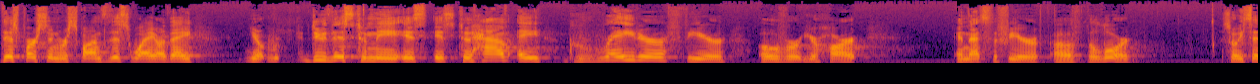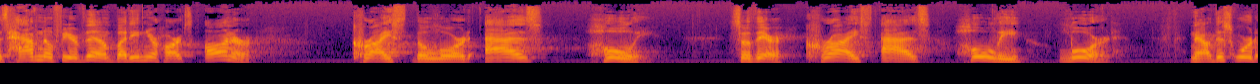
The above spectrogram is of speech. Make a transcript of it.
this person responds this way or they you know, do this to me is, is to have a greater fear over your heart, and that's the fear of the Lord. So he says, Have no fear of them, but in your hearts honor Christ the Lord as holy. So there, Christ as holy Lord. Now, this word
